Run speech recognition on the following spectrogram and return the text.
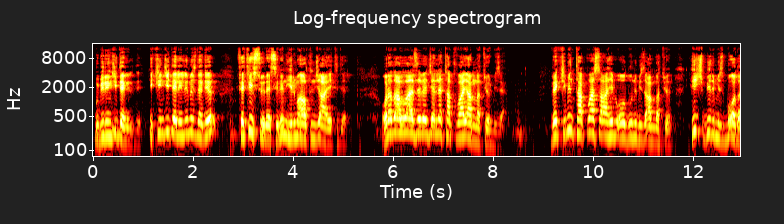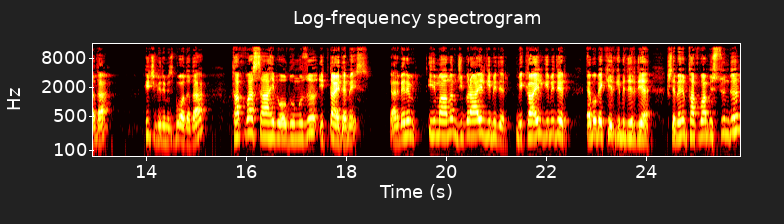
Bu birinci delildi. İkinci delilimiz nedir? Fetih suresinin 26. ayetidir. Orada Allah Azze ve Celle takvayı anlatıyor bize. Ve kimin takva sahibi olduğunu bize anlatıyor. Hiçbirimiz bu odada, hiçbirimiz bu odada takva sahibi olduğumuzu iddia edemeyiz. Yani benim imanım Cibrail gibidir, Mikail gibidir, Ebu Bekir gibidir diye işte benim takvam üstündür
